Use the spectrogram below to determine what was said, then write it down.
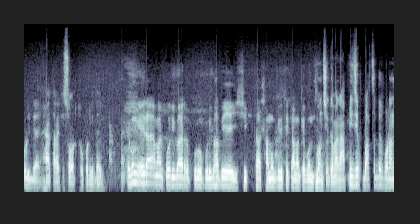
করি দেয়। হ্যাঁ তারা কিছু অর্থ করে দেয়। এবং এরা আমার পরিবার পুরোপুরি ভাবে এই শিক্ষা সামগ্রী থেকে আমাকে বঞ্চিত বঞ্চিত মানে আপনি যে বাচ্চাদের পড়ান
